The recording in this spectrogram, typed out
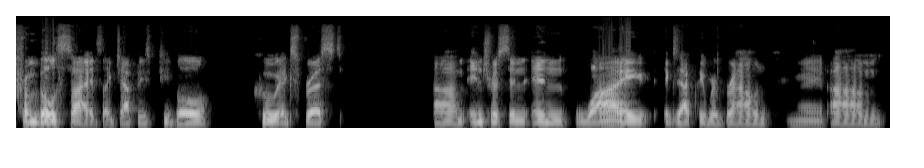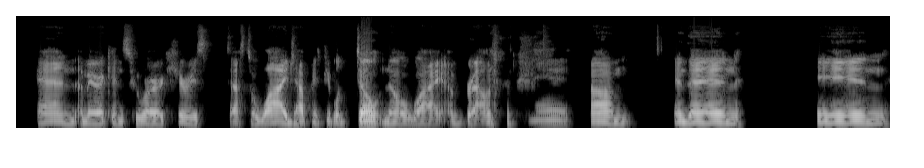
from both sides like japanese people who expressed um, interest in in why exactly we're brown right. um, and americans who are curious as to why japanese people don't know why i'm brown right. um, and then in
